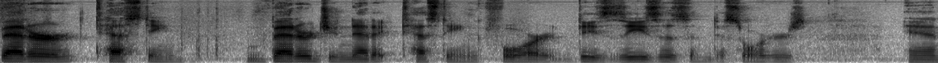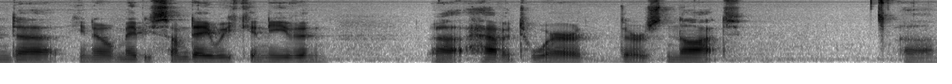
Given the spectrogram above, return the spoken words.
better testing, better genetic testing for diseases and disorders. And, uh, you know, maybe someday we can even uh, have it to where there's not, um,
